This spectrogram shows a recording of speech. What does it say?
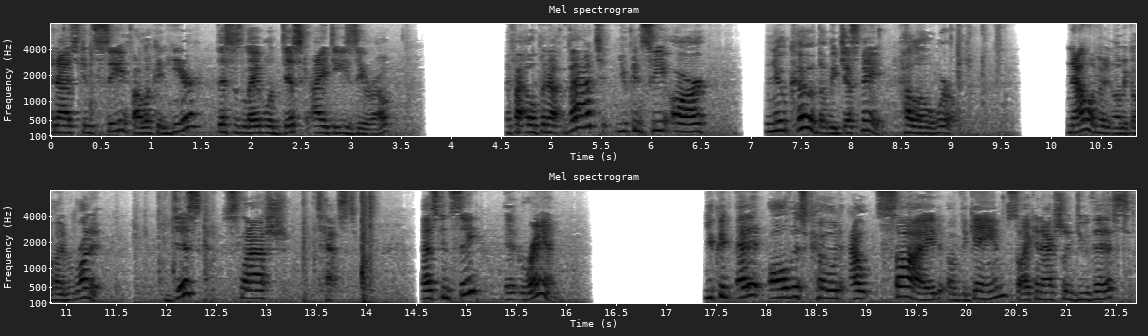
and as you can see, if I look in here, this is labeled disk ID 0. If I open up that, you can see our new code that we just made, hello world. Now let me, let me go ahead and run it. Disk slash test. As you can see, it ran. You can edit all this code outside of the game, so I can actually do this.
